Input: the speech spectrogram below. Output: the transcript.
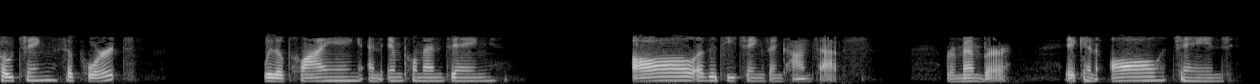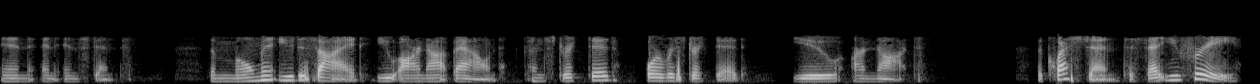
coaching support with applying and implementing all of the teachings and concepts. Remember, it can all change in an instant. The moment you decide you are not bound, constricted or restricted, you are not. The question to set you free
